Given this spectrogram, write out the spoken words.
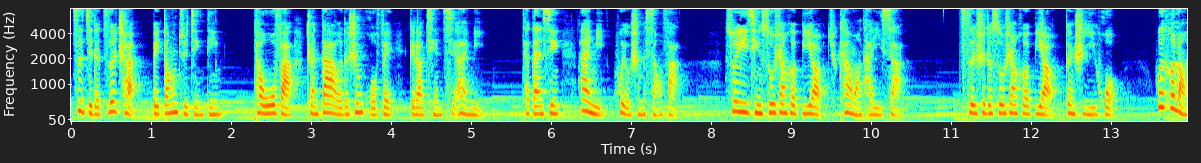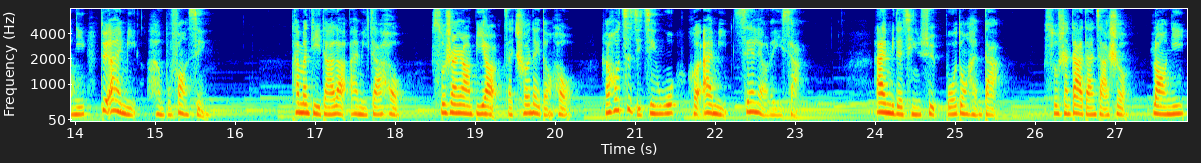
自己的资产被当局紧盯，他无法赚大额的生活费给到前妻艾米，他担心艾米会有什么想法，所以请苏珊和比尔去看望他一下。此时的苏珊和比尔更是疑惑，为何老尼对艾米很不放心？他们抵达了艾米家后，苏珊让比尔在车内等候，然后自己进屋和艾米先聊了一下。艾米的情绪波动很大，苏珊大胆假设。老尼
